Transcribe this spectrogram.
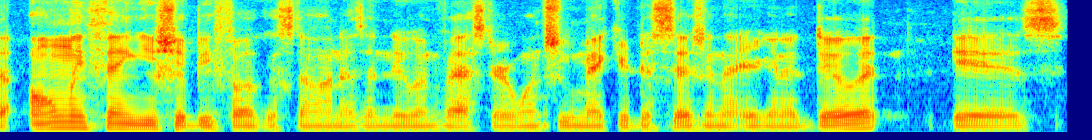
the only thing you should be focused on as a new investor once you make your decision that you're going to do it is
